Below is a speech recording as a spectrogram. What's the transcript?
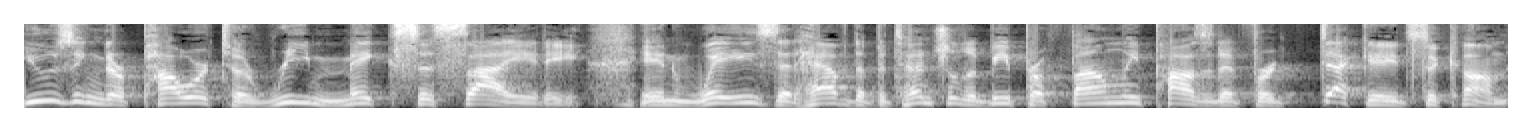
using their power to remake society in ways that have the potential to be profoundly positive for decades to come,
